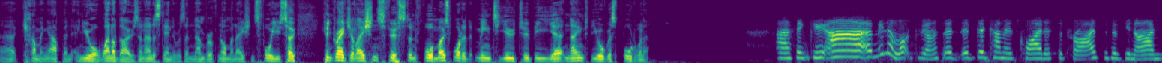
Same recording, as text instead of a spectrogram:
uh, coming up, and, and you are one of those. And I understand there was a number of nominations for you. So, congratulations, first and foremost. What did it mean to you to be uh, named the August Board winner? Uh, thank you. Uh, it meant a lot, to be honest. It, it did come as quite a surprise because you know I'm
